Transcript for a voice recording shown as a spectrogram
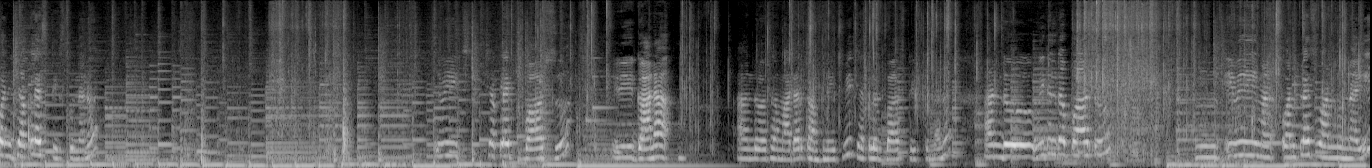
కొన్ని చాక్లెట్స్ తీసుకున్నాను. ఇవి చాక్లెట్ బార్స్. ఇది గానా అండ్ సమ్ అదర్ కంపెనీస్వి చాక్లెట్ బార్స్ తీసుకున్నాను. అండ్ వీటితో పాటు ఇవి వన్ ప్లస్ వన్ ఉన్నాయి.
